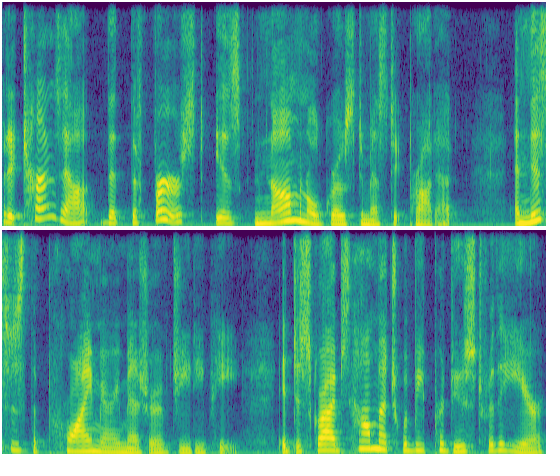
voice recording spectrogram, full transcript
But it turns out that the first is nominal gross domestic product, and this is the primary measure of GDP. It describes how much would be produced for the year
